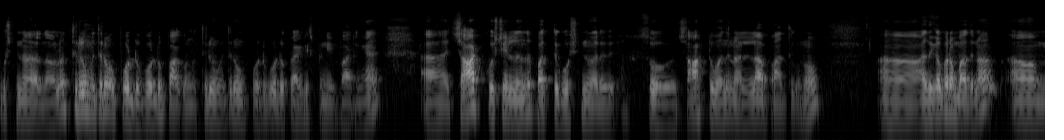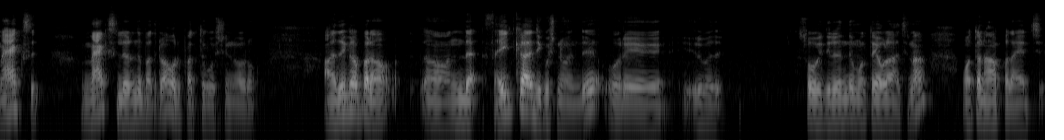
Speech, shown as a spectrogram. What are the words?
கொஸ்டினாக இருந்தாலும் திரும்ப திரும்ப போட்டு போட்டு பார்க்கணும். திரும்ப திரும்ப போட்டு போட்டு ப்ராக்டிஸ் பண்ணி பாருங்கள் சார்ட் கொஸ்டின்லேருந்து பத்து கொஸ்டின் வருது. ஸோ சார்ட் வந்து நல்லா பார்த்துக்கணும். அதுக்கப்புறம் பார்த்தோன்னா மேக்ஸு மேக்ஸ்லேருந்து பார்த்தோன்னா ஒரு பத்து கொஸ்டின் வரும். அதுக்கப்புறம் அந்த சைக்காலஜி கொஸ்டின் வந்து ஒரு இருபது. ஸோ இதுலேருந்து மொத்தம் எவ்வளோ ஆச்சுன்னா மொத்தம் நாற்பது ஆயிடுச்சு.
